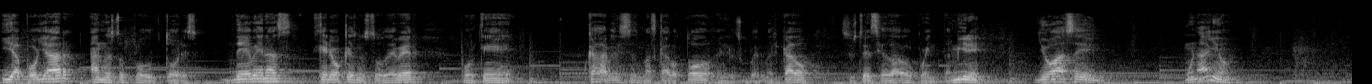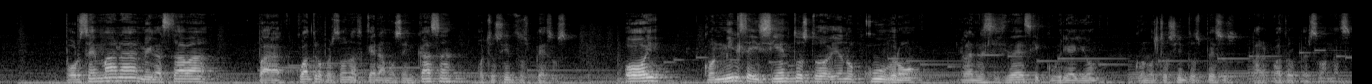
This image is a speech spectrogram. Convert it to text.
y apoyar a nuestros productores. De veras creo que es nuestro deber porque cada vez es más caro todo en el supermercado, si usted se ha dado cuenta. Mire, yo hace un año, por semana me gastaba para cuatro personas que éramos en casa, 800 pesos. Hoy, con 1.600 todavía no cubro las necesidades que cubría yo con 800 pesos para cuatro personas.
